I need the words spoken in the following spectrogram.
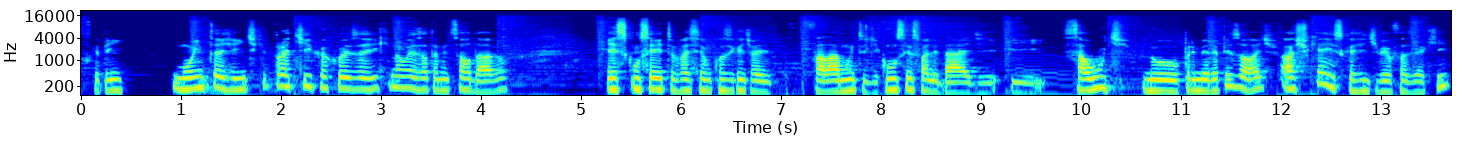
Porque tem muita gente que pratica coisa aí que não é exatamente saudável. Esse conceito vai ser um conceito que a gente vai falar muito de consensualidade e saúde no primeiro episódio. Acho que é isso que a gente veio fazer aqui.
